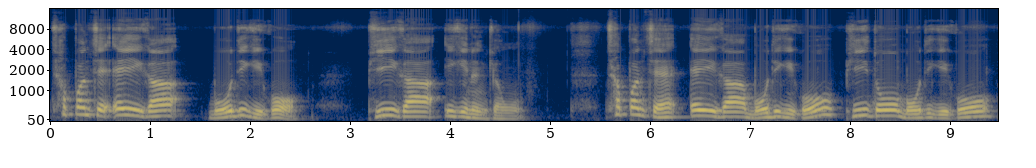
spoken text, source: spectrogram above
첫 번째 A가 못 이기고, B가 이기는 경우. 첫 번째 A가 못 이기고, B도 못 이기고,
